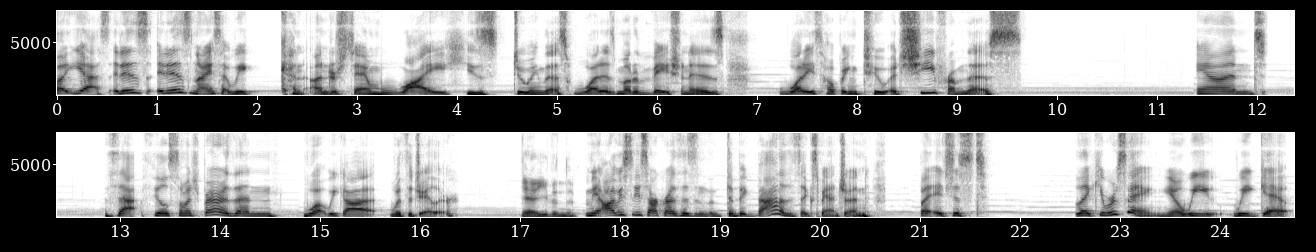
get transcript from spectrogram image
But yes, it is it is nice that we can understand why he's doing this, what his motivation is, what he's hoping to achieve from this. And that feels so much better than what we got with the jailer. Yeah, even the I mean, obviously Sarkareth isn't the big bad of this expansion, but it's just like you were saying, you know, we we get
